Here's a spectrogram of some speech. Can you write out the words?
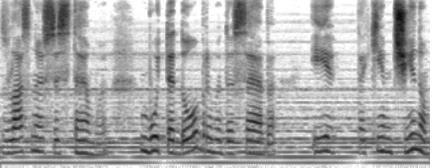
з власною системою. Будьте добрими до себе і таким чином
